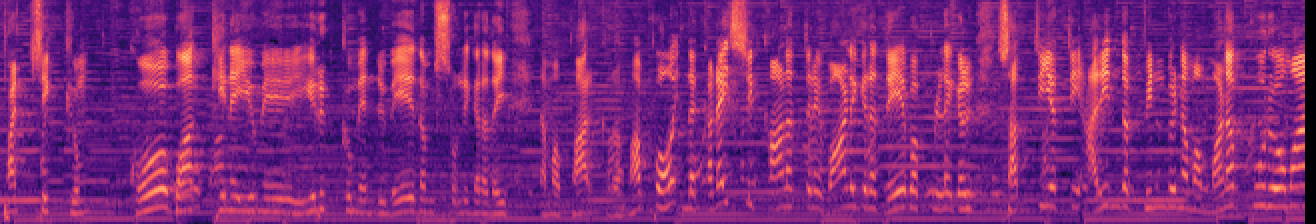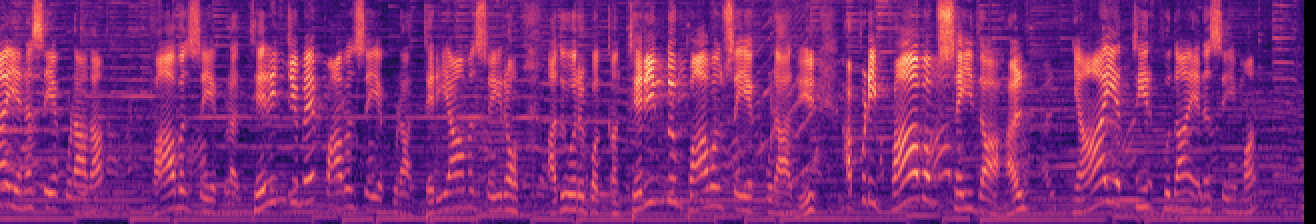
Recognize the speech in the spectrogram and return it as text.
பட்சிக்கும் கோபாக்கினையுமே இருக்கும் என்று வேதம் சொல்லுகிறதை நம்ம பார்க்கிறோம். அப்போ இந்த கடைசி காலத்தில் வாழுகிற தேவ பிள்ளைகள் சத்தியத்தை அறிந்த பின்பு நம்ம மனப்பூர்வமா என்ன செய்யக்கூடாதாம் பாவம் செய்யக்கூடாது. தெரிஞ்சுமே பாவம் செய்யக்கூடாது. தெரியாம செய்யறோம் அது ஒரு பக்கம். தெரிந்தும் பாவம் செய்யக்கூடாது. அப்படி பாவம் செய்தால் நியாய தீர்ப்பு தான் என்ன செய்யுமா?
